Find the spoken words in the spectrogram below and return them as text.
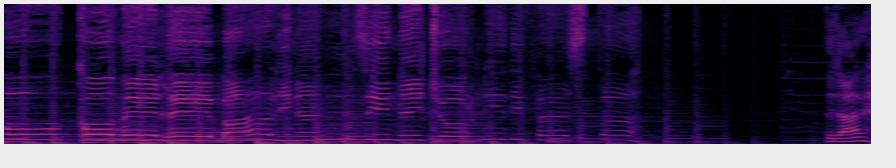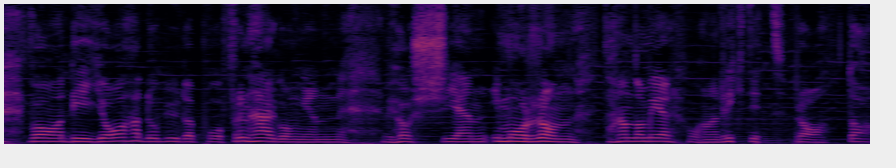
o come le balinesi nei giorni di festa det där var det jag hade att bjuda på för den här gången. Vi hörs igen imorgon. Ta hand om er och ha en riktigt bra dag.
